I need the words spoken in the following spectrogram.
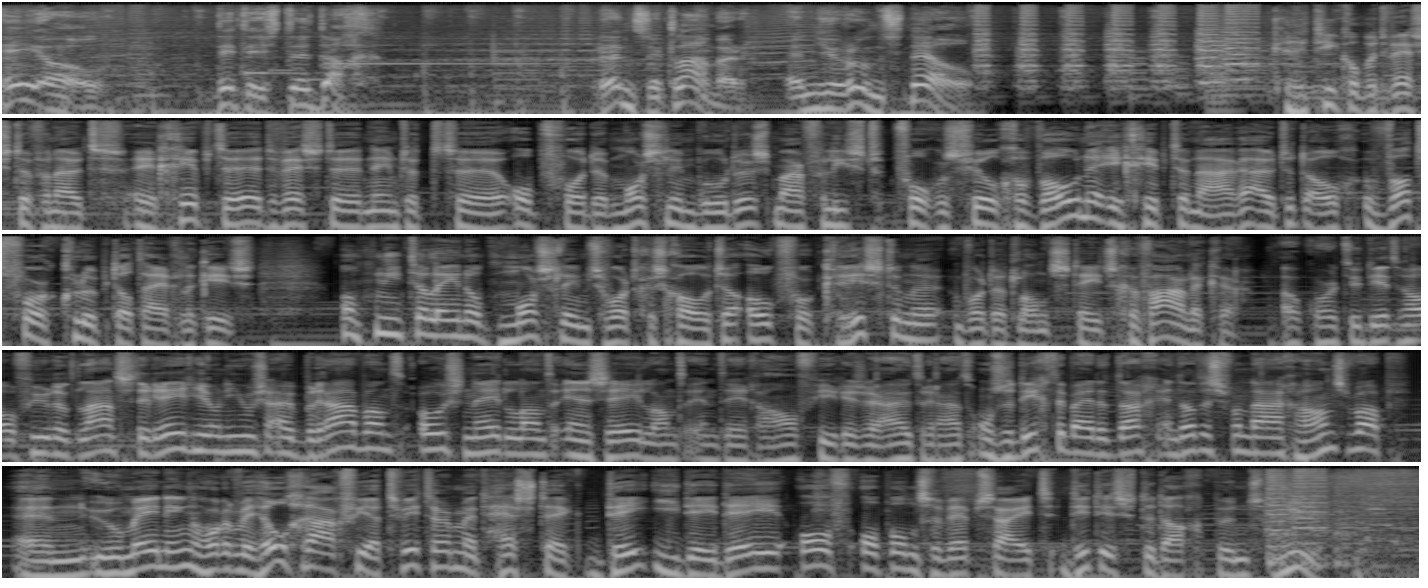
EO, dit is de dag. Renze Klamer en Jeroen Snel. Kritiek op het Westen vanuit Egypte. Het Westen neemt het uh, op voor de moslimbroeders... maar verliest volgens veel gewone Egyptenaren uit het oog... wat voor club dat eigenlijk is. Want niet alleen op moslims wordt geschoten... ook voor christenen wordt het land steeds gevaarlijker. Ook hoort u dit half uur het laatste regionieuws uit Brabant, Oost-Nederland en Zeeland. En tegen half vier is er uiteraard onze dichter bij de dag. En dat is vandaag Hans Wap. En uw mening horen we heel graag via Twitter met hashtag DIDD... of op onze website ditisdedag.nu.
